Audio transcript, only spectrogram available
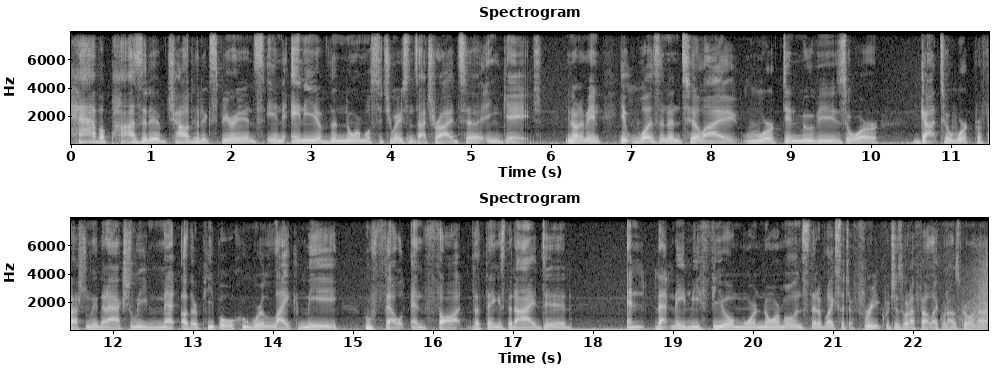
have a positive childhood experience in any of the normal situations I tried to engage. You know what I mean? It wasn't until I worked in movies or got to work professionally that I actually met other people who were like me, who felt and thought the things that I did. And that made me feel more normal instead of like such a freak, which is what I felt like when I was growing up.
